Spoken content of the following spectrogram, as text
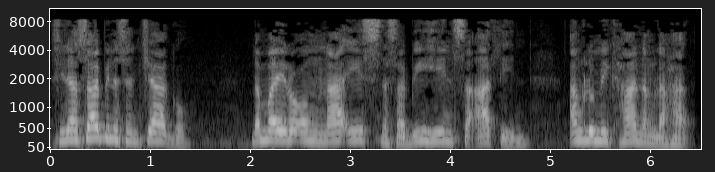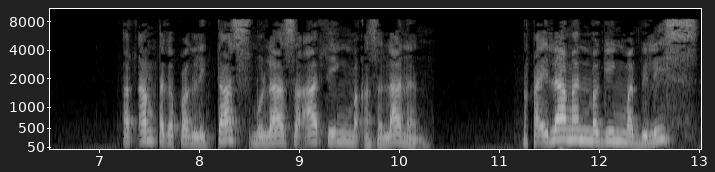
Sinasabi na Santiago na mayroong nais na sabihin sa atin ang lumikha ng lahat at ang tagapagligtas mula sa ating makasalanan, na kailangan maging mabilis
